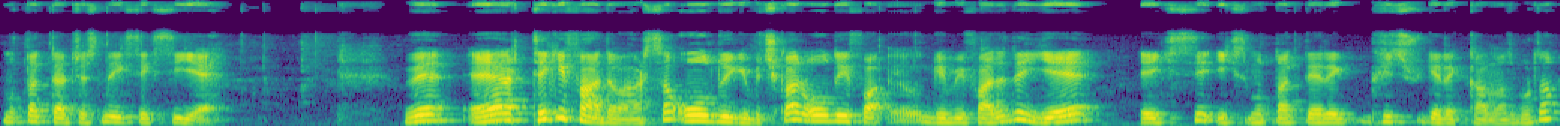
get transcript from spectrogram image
Mutlak değer içerisinde x eksi y. Ve eğer tek ifade varsa olduğu gibi çıkar. Olduğu ifa gibi ifadede y eksi x mutlak değere hiç gerek kalmaz burada.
